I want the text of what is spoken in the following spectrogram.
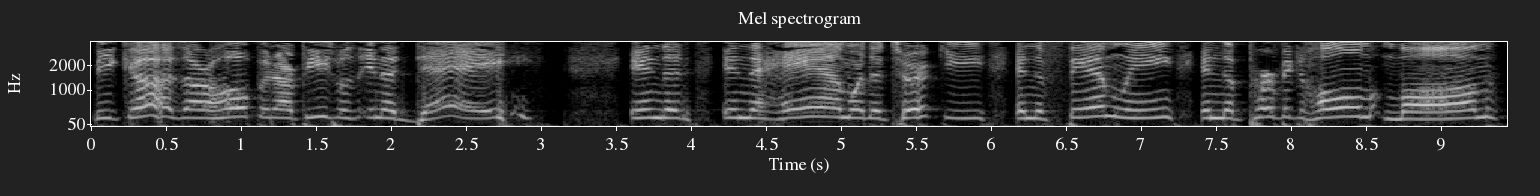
Because our hope and our peace was in a day in the in the ham or the turkey in the family in the perfect home mom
